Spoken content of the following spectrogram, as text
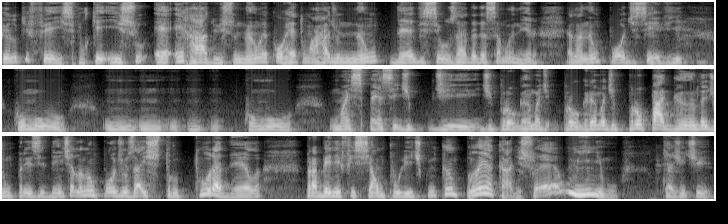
pelo que fez, porque isso é errado, isso não é correto. Uma rádio não deve ser usada dessa maneira. Ela não pode servir como um, um, um, um como uma espécie de, de, de, programa de programa de propaganda de um presidente. Ela não pode usar a estrutura dela para beneficiar um político em campanha, cara. Isso é o mínimo que a gente,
